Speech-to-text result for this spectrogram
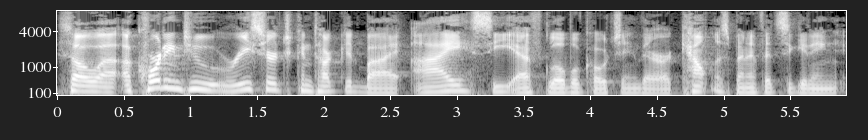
So, uh, according to research conducted by ICF Global Coaching, there are countless benefits to getting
